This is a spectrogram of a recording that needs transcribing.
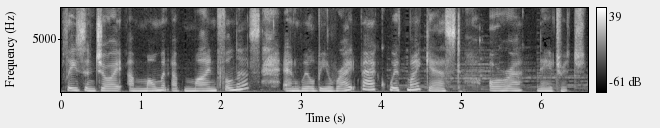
please enjoy a moment of mindfulness, and we'll be right back with my guest, Ora Nadrich.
